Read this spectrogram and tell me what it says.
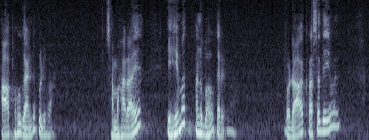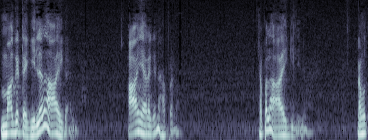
ආපහු ගණ්ඩ පුළුවන්. සමහරය එහෙමත් අනුභව කරනවා. ගොඩාක් රස දේවල් මගට ගිල්ලල ආය ගන්න. ආය අරගෙන හපනවා. හැපල ආය ගිලිනවා. නමුත්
